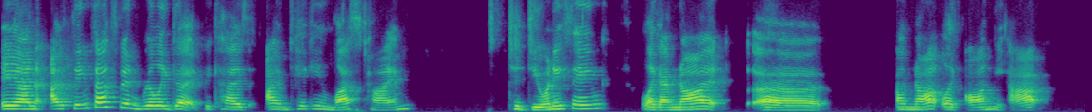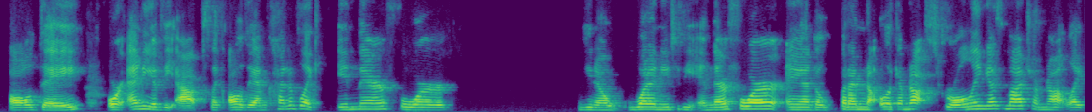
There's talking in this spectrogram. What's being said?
and I think that's been really good because I'm taking less time to do anything. Like I'm not uh I'm not like on the app all day or any of the apps like all day. I'm kind of like in there for you know what I need to be in there for and but I'm not like I'm not scrolling as much. I'm not like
